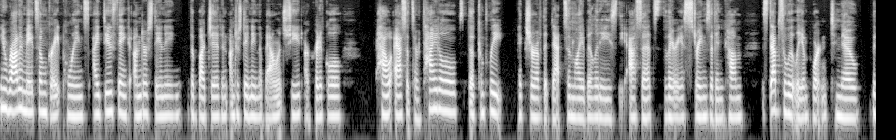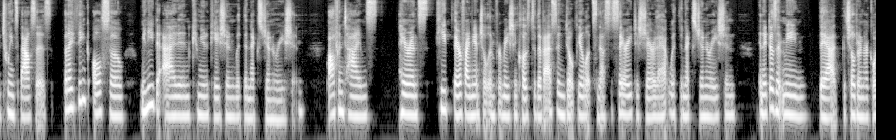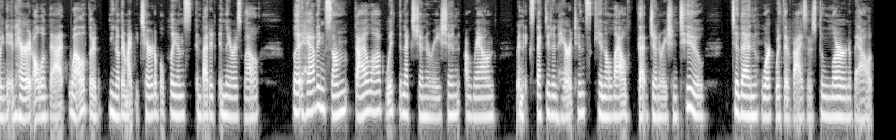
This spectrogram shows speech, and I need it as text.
You know, Robin made some great points. I do think understanding the budget and understanding the balance sheet are critical. How assets are titled, the complete picture of the debts and liabilities, the assets, the various streams of income is absolutely important to know between spouses. But I think also we need to add in communication with the next generation. Oftentimes, parents keep their financial information close to the vest and don't feel it's necessary to share that with the next generation. And it doesn't mean that the children are going to inherit all of that wealth or you know there might be charitable plans embedded in there as well but having some dialogue with the next generation around an expected inheritance can allow that generation two to then work with advisors to learn about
